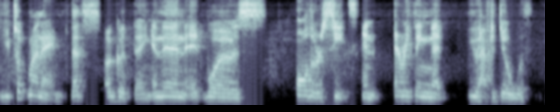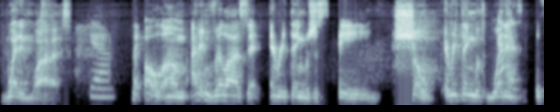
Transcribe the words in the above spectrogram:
You took my name. That's a good thing. And then it was all the receipts and everything that you have to deal with wedding wise. Yeah. Like, oh, um, I didn't realize that everything was just a show. Everything with weddings. Yes.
